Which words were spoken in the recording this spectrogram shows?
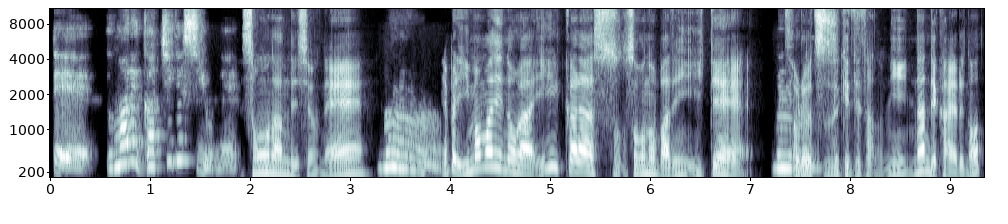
て生まれがちですよね。そうなんですよね。うん。やっぱり今までのがいいからそ、そこの場にいて、それを続けてたのに、なんで変えるのっ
